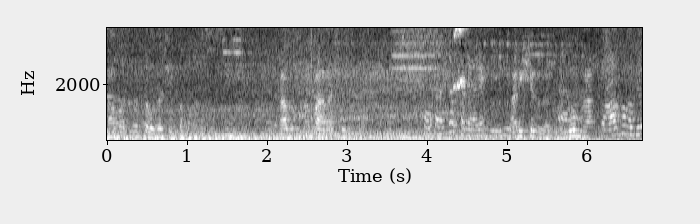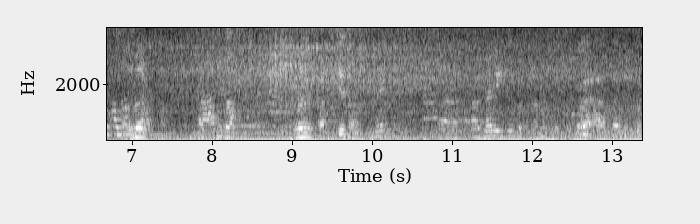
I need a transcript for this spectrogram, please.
हा बसला चौदाशे पन्नास हा बसला बाराशे अडीचशे रुपये दोन पाचशे दहा. अर्धा लिटर बसला ना होय, अर्धा लिटर.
